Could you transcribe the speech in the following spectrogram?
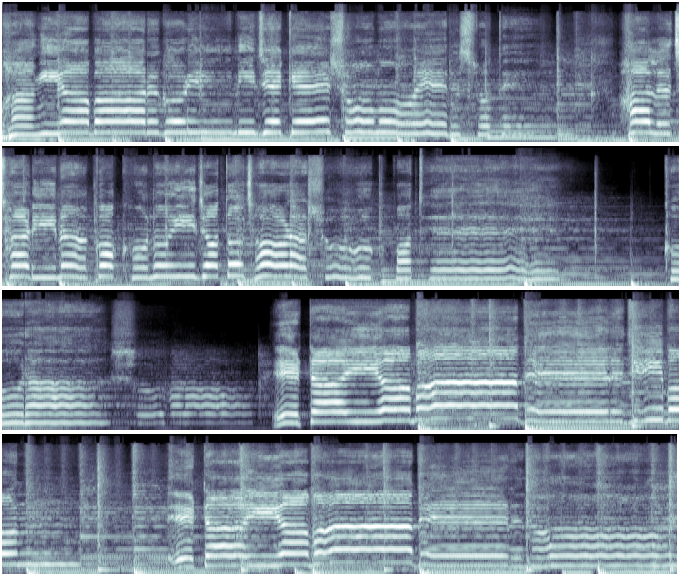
ভাঙি আবার গড়ি নিজেকে সময়ের স্রোতে। হাল ছাড়ি না কখনোই যত ঝড় আসুক পথে। কোরাস, এটাই আমাদের জীবন। এটাই আমাদের নয়।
